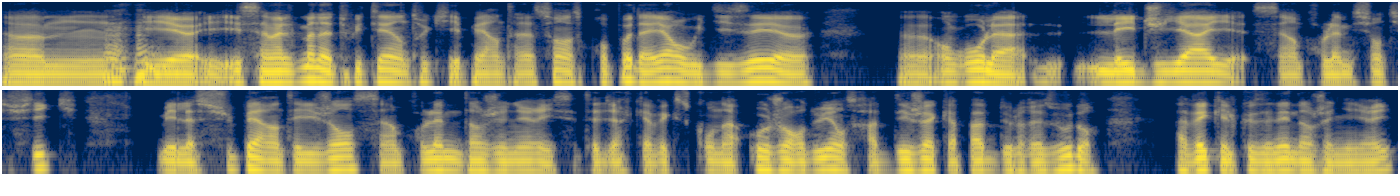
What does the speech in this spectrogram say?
Euh, mm-hmm. et, Sam Altman a tweeté un truc qui est hyper intéressant à ce propos, d'ailleurs, où il disait, en gros, l'AGI, c'est un problème scientifique, mais la super intelligence, c'est un problème d'ingénierie. C'est-à-dire qu'avec ce qu'on a aujourd'hui, on sera déjà capable de le résoudre avec quelques années d'ingénierie.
